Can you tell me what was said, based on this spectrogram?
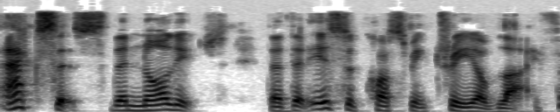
access the knowledge that there is a cosmic tree of life.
